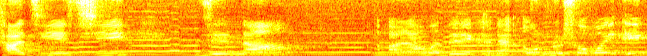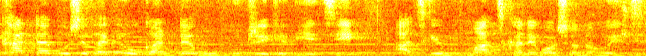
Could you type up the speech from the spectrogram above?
সাজিয়েছি যে না আর আমাদের এখানে অন্য সময় এইখানটায় বসে থাকে ওখানটায় মুকুট রেখে দিয়েছি। আজকে মাঝখানে বসানো হয়েছে।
